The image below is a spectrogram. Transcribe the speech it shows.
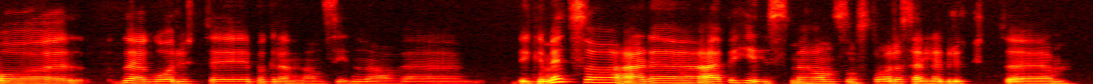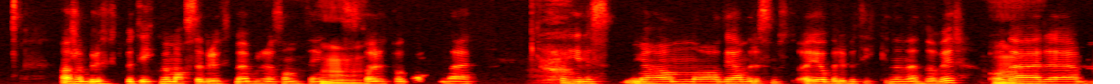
Og da jeg går ut på Grønlandssiden av eh, bygget mitt, så er, det, er, jeg på hils med han som står og selger brukt uh, Har sånn bruktbutikk med masse bruktmøbler og sånne ting. Mm. Står ute på gaten der. Og hils med han og de andre som jobber i butikkene nedover. Og mm. det er uh,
